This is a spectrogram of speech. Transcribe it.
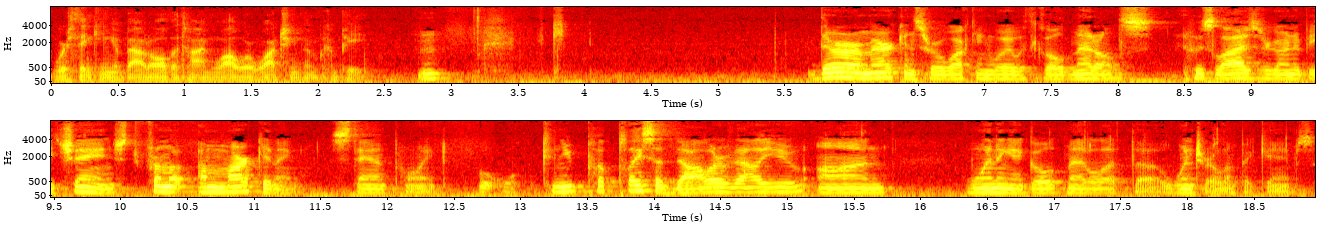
we're thinking about all the time while we're watching them compete. Mm. There are Americans who are walking away with gold medals whose lives are going to be changed from a, a marketing standpoint. Can you put, place a dollar value on winning a gold medal at the Winter Olympic Games?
